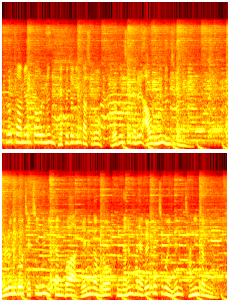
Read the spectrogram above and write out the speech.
트로트 하면 떠오르는 대표적인 가수로 모든 세대를 아우르는 인지도는 물론이고 재치 있는 입담과 예능감으로 빛나는 활약을 펼치고 있는 장윤정님.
